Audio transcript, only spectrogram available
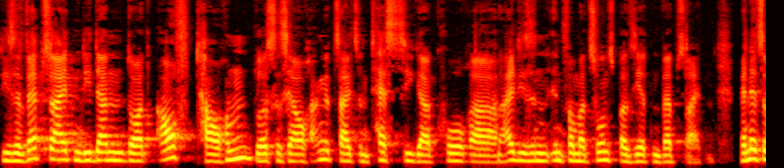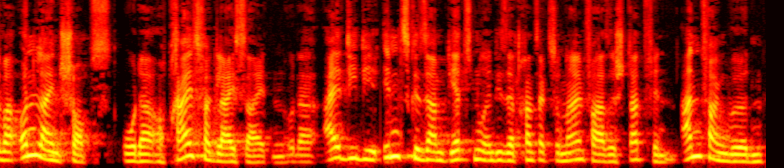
diese Webseiten, die dann dort auftauchen, du hast es ja auch angezeigt sind Testsieger, Cora, all diesen informationsbasierten Webseiten. Wenn jetzt aber Online-Shops oder auch Preisvergleichsseiten oder all die, die insgesamt jetzt nur in dieser transaktionalen Phase stattfinden, anfangen würden,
